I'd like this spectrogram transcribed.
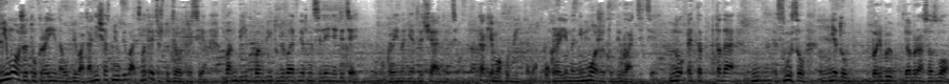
Не может Украина убивать. Они сейчас не убивают. Смотрите, что делает Россия. Бомбит, бомбит, убивает мир населения детей. Украина не отвечает этим. Как я мог убить тогда? Украина не может убивать детей. Ну, это тогда смысл нету борьбы добра со злом.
